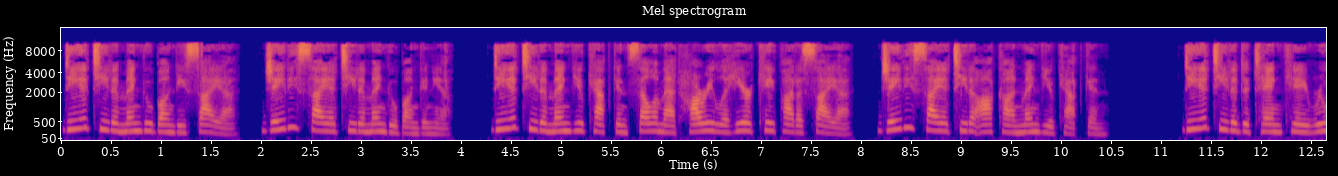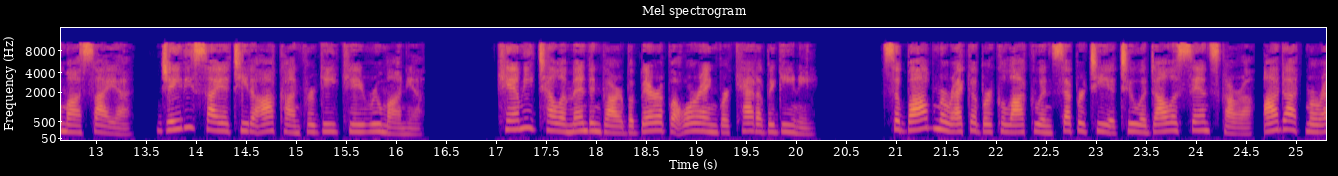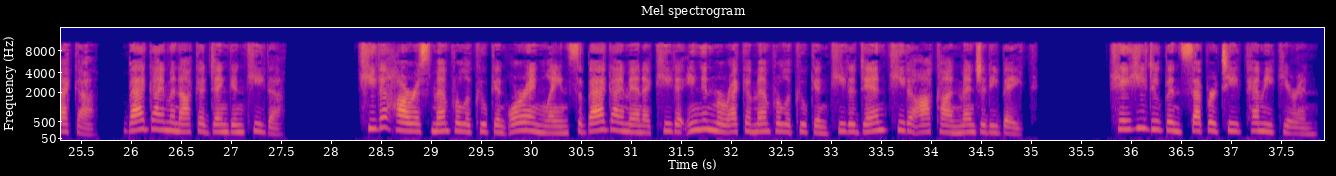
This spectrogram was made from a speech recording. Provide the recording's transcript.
Dia tita mengubungi saya, jadi saya tita mengubunganya. Dia tita mengukapkan selamat hari lahir kepada saya, jadi saya tita akan mengukapkan. Dia tita datang ke rumah saya, jadi saya tita akan pergi ke rumahnya. Kami telah mendengar beberapa orang berkata begini. Sebab mereka berkelakuan seperti itu adalah sanskara, adat mereka, bagaimanakah dengan kita. Kita harus memperlakukan orang lain sebagaimana kita ingin mereka memperlakukan kita dan kita akan menjadi baik. Kehidupan seperti pemikiran.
